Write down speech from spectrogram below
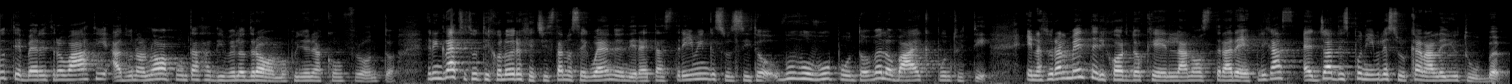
a tutti e ben ritrovati ad una nuova puntata di Velodromo, opinioni a confronto. Ringrazio tutti coloro che ci stanno seguendo in diretta streaming sul sito www.velobike.it e naturalmente ricordo che la nostra replica è già disponibile sul canale YouTube.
